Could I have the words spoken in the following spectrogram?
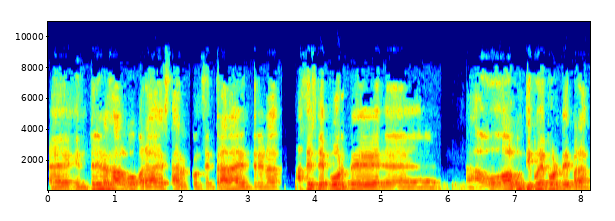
eh, entrenas algo para estar concentrada, entrenas, haces deporte eh, o algún tipo de deporte para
